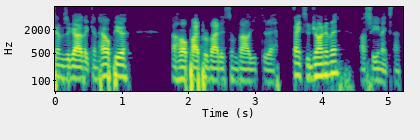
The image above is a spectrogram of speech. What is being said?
Tim's a guy that can help you. I hope I provided some value today. Thanks for joining me. I'll see you next time.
